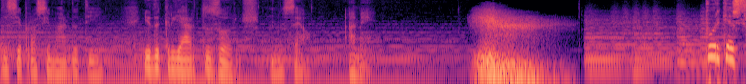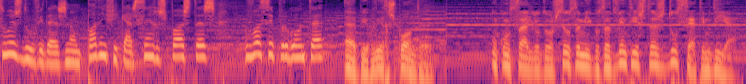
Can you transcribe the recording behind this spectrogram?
de se aproximar de ti e de criar tesouros no céu. Amém. Porque as suas dúvidas não podem ficar sem respostas, você pergunta. A Bíblia responde. Um conselho dos seus amigos adventistas do sétimo dia.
